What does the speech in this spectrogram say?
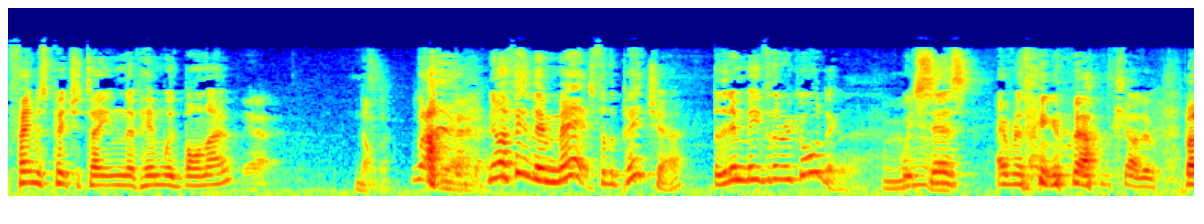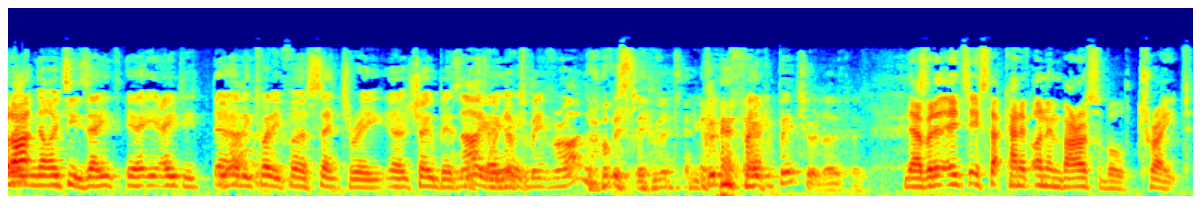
famous picture taken of him with Bono. yeah. Not. Well, no, I think they met for the picture, but they didn't meet for the recording, which says everything about kind of But late I- nineties, 80, 80, early twenty first century uh, show business. No, you wouldn't have to meet for either, obviously. But you couldn't fake a picture, I don't think. No, but it's it's that kind of unembarrassable trait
